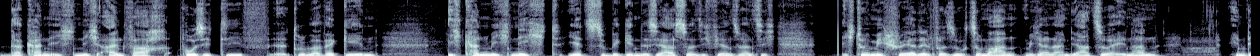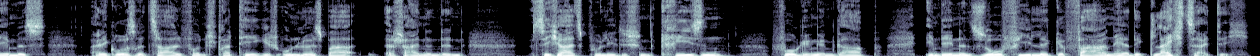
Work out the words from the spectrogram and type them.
da kann ich nicht einfach positiv äh, drüber weggehen. Ich kann mich nicht jetzt zu Beginn des Jahres 2024 ich tue mich schwer, den Versuch zu machen, mich an ein Jahr zu erinnern, in dem es eine größere Zahl von strategisch unlösbar erscheinenden sicherheitspolitischen Krisenvorgängen gab, in denen so viele Gefahrenherde gleichzeitig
